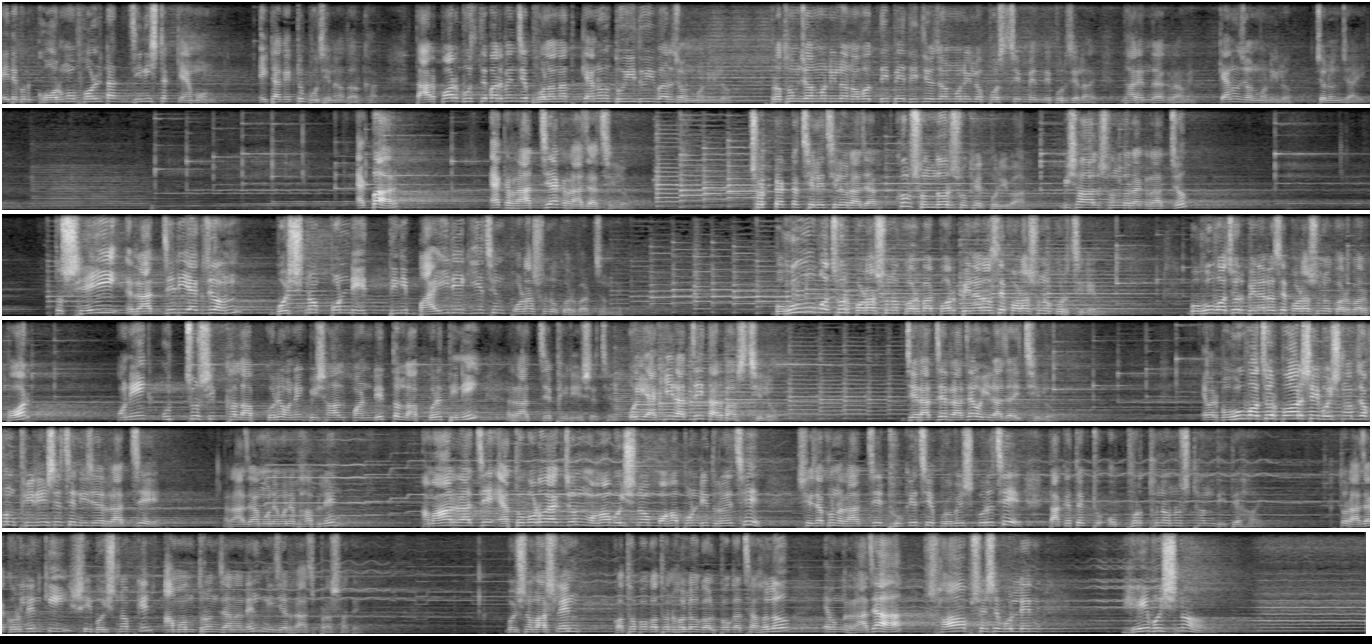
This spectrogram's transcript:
এই দেখুন, কর্মফলটা জিনিসটা কেমন এইটাকে একটু বুঝে নেওয়া দরকার। তারপর বুঝতে পারবেন যে ভোলানাথ কেন দুই দুইবার জন্ম নিল। প্রথম জন্ম নিল নবদ্বীপে, দ্বিতীয় জন্ম নিল পশ্চিম মেদিনীপুর জেলায়, ধারেন্দ্রা গ্রামে। কেন জন্ম নিল? চলুন যাই। একবার এক রাজ্যে এক রাজা ছিল। ছোট্ট একটা ছেলে ছিল রাজার, খুব সুন্দর সুখের পরিবার, বিশাল সুন্দর এক রাজ্য। তো সেই রাজ্যেরই একজন বৈষ্ণব পণ্ডিত তিনি বাইরে গিয়েছেন পড়াশুনো করবার জন্য। বহু বছর পড়াশুনো করবার পর বেনারসে পড়াশুনো করছিলেন। বহু বছর বেনারসে পড়াশুনো করবার পর অনেক উচ্চ শিক্ষা লাভ করে, অনেক বিশাল পাণ্ডিত্য লাভ করে তিনি রাজ্যে ফিরে এসেছেন। ওই একই রাজ্যেই তার বাস ছিল। যে রাজ্যের রাজা ওই রাজাই ছিল। এবার বহু বছর পর সেই বৈষ্ণব যখন ফিরে এসেছে নিজের রাজ্যে, রাজা মনে মনে ভাবলেন আমার রাজ্যে এত বড় একজন মহাবৈষ্ণব মহাপণ্ডিত রয়েছে, সে যখন রাজ্যে ঢুকেছে, প্রবেশ করেছে, তাকে তো একটু অভ্যর্থনা অনুষ্ঠান দিতে হয়। তো রাজা করলেন কি? সেই বৈষ্ণবকে আমন্ত্রণ জানালেন নিজের রাজপ্রাসাদে। বৈষ্ণব আসলেন, কথোপকথন হলো গল্পগাছা হলো, এবং রাজা সব শেষে বললেন, হে বৈষ্ণব,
